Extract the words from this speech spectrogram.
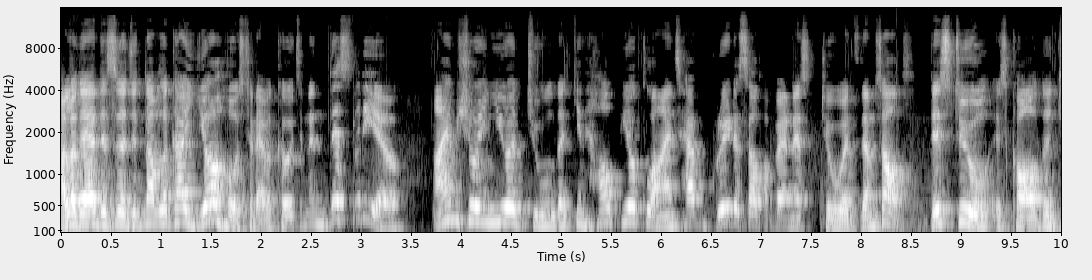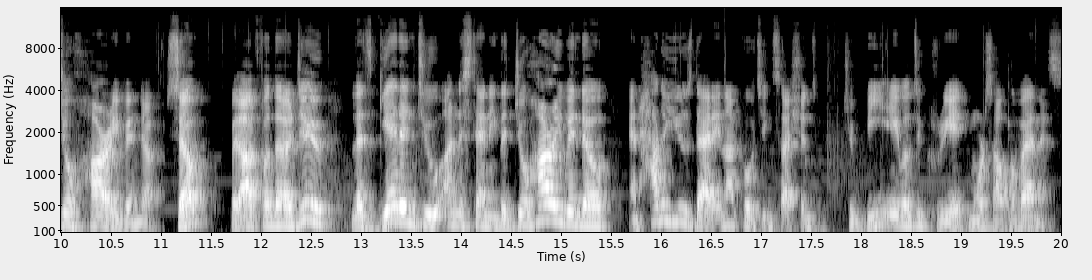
Hello there, this is Ajit Nawalkha, your host at EverCoach, and in this video, I am showing you a tool that can help your clients have greater self-awareness towards themselves. This tool is called the Johari window. So, without further ado, let's get into understanding the Johari window and how to use that in our coaching sessions to be able to create more self-awareness.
